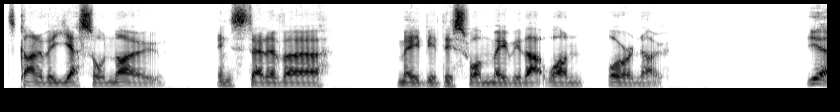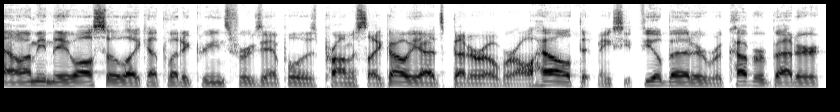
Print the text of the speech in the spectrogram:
it's kind of a yes or no instead of a maybe this one, maybe that one, or a no. Yeah, I mean, they also like Athletic Greens, for example, is promised like, oh yeah, it's better overall health. It makes you feel better, recover better.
